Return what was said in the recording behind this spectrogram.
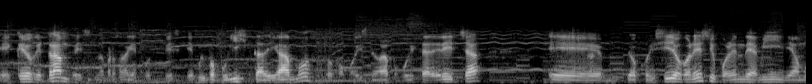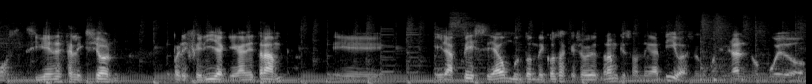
Eh, creo que Trump es una persona que es, muy populista, digamos, o como dicen ahora, populista de derecha. Eh, yo coincido con eso y por ende a mí, digamos, si bien esta elección prefería que gane Trump, eh, era pese a un montón de cosas que yo veo en Trump que son negativas. Yo como liberal no puedo,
